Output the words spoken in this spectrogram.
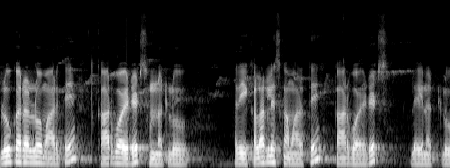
బ్లూ కలర్లో మారితే కార్బోహైడ్రేట్స్ ఉన్నట్లు. అది కలర్లెస్గా మారితే కార్బోహైడ్రేట్స్ లేనట్లు.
